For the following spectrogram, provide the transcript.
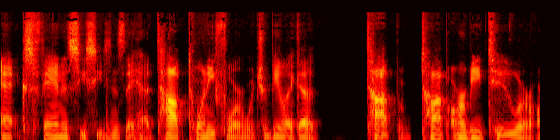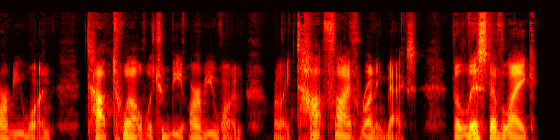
x fantasy seasons they had. Top 24 which would be like a top top rb2 or rb1 top 12 which would be rb1 or like top 5 running backs. The list of like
